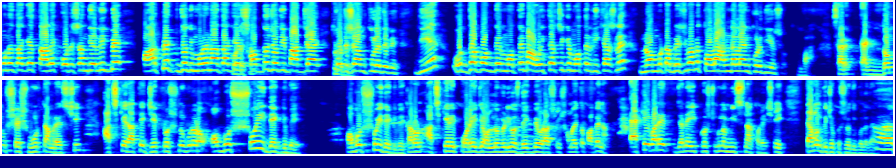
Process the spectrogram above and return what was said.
মনে থাকে তাহলে কোটেশন দিয়ে লিখবে পারফেক্ট যদি মনে না থাকে শব্দ যদি বাদ যায় কোটেশন তুলে দেবে। দিয়ে অধ্যাপকদের মতে বা ঐতিহাসিকের মতে লিখে আসলে নম্বরটা বেশি পাবে তলে আন্ডারলাইন করে দিয়েছ বাহ। স্যার একদম শেষ মুহূর্তে আমরা এসেছি। আজকে রাতে যে প্রশ্নগুলো অবশ্যই দেখবে অবশ্যই দেখবে। কারণ আজকের এই পরে যে অন্য ভিডিওস দেখবে ওরা সেই সময় তো পাবে না। একেবারে যেন এই প্রশ্নগুলো মিস না করে সেই তেমন কিছু প্রশ্ন যদি বলে দেন। আহ,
